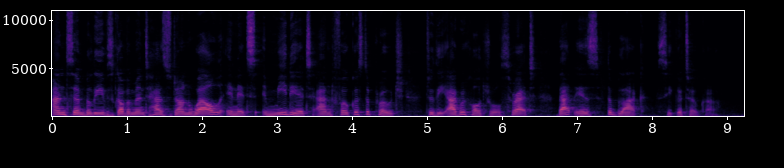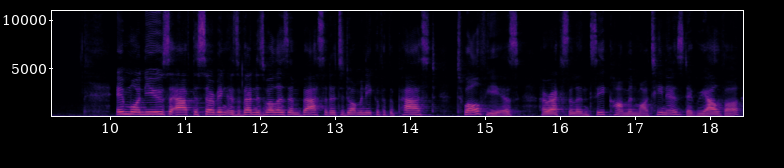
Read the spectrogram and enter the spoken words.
ANSELM believes government has done well in its immediate and focused approach to the agricultural threat that is the black sigatoka. In more news, after serving as Venezuela's ambassador to Dominica for the past 12 years, Her Excellency Carmen Martinez de Grijalva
